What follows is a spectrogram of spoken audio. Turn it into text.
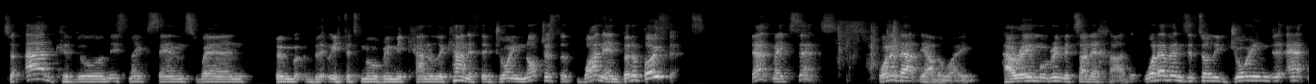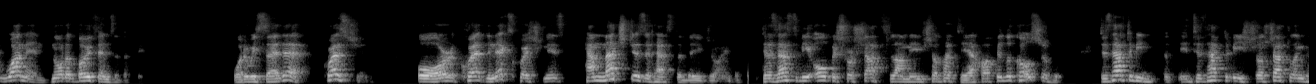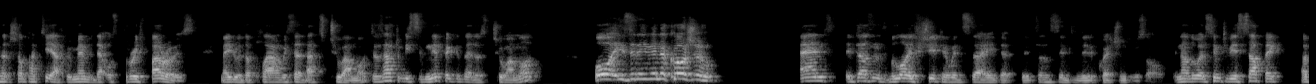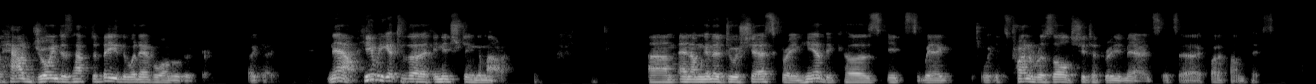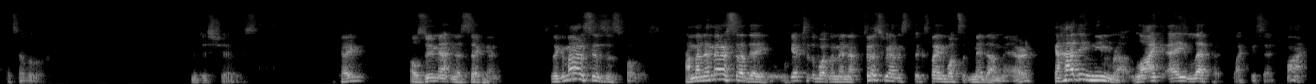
So ad kadun, this makes sense when if it's moving mikan or likan, if they're joined not just at one end but at both ends. That makes sense. What about the other way? What happens if it's only joined at one end, not at both ends of the field? What do we say there? Question. Or the next question is, how much does it have to be joined? Does it have to be all b'shoshat lamim shel or afilu kol? Does it have to be? Does it have to be shoshat lamim shel patiach? Remember that was three furrows made with a plow. We said that's two amot. Does it have to be significant that it's two amot, or is it even a kosher? And it doesn't. Below Shita would say that it doesn't seem to be the questions resolved. In other words, it seems to be a suffix of how joined does have to be that would everyone would agree. Okay. Now here we get to the an interesting Gemara. Um, and I'm going to do a share screen here because it's we're it's trying to resolve shit at Rebbe Meir. It's, it's a, quite a fun piece. Let's have a look. Let me just share this. Okay, I'll zoom out in a second. So the Gemara says as follows. We'll get to the what the men. First, we have to explain what's a medamer. Kahadi nimra, like a leopard, like we said. Fine.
